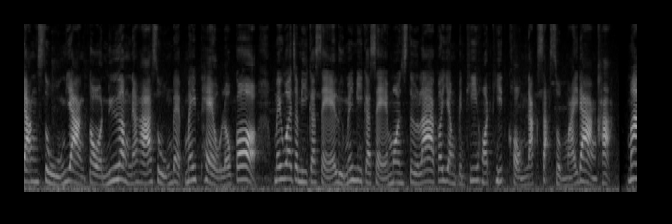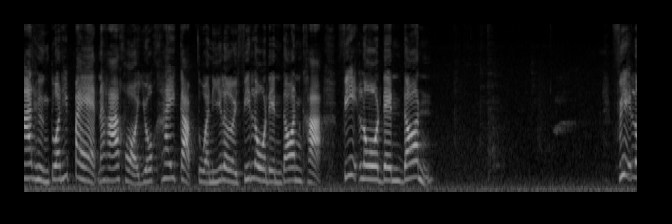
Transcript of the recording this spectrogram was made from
ยังสูงอย่างต่อเนื่องนะคะ สูงแบบไม่แผ่วแล้วก็ไม่ว่าจะมีกระแสหรือไม่มีกระแสมอนสเตอร่าก็ยังเป็นที่ฮอตฮิตของนักสะสมไม้ด่างค่ะมาถึงตัวที่ 8 นะคะ ขอยกให้กับตัวนี้เลยฟิโลเดนดอนค่ะ ฟิโลเดนดอน ฟิโล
